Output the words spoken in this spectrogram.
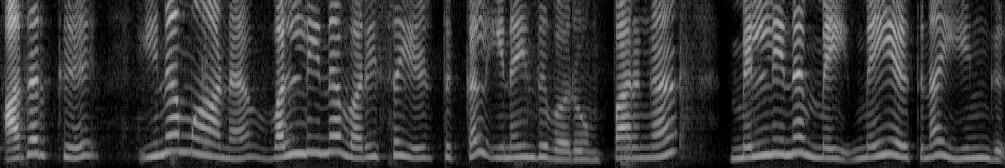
அதற்கு இனமான வல்லின வரிசை எழுத்துக்கள் இணைந்து வரும். பாருங்கள் மெல்லின மெய் மெய் எழுத்துனா இங்கு.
